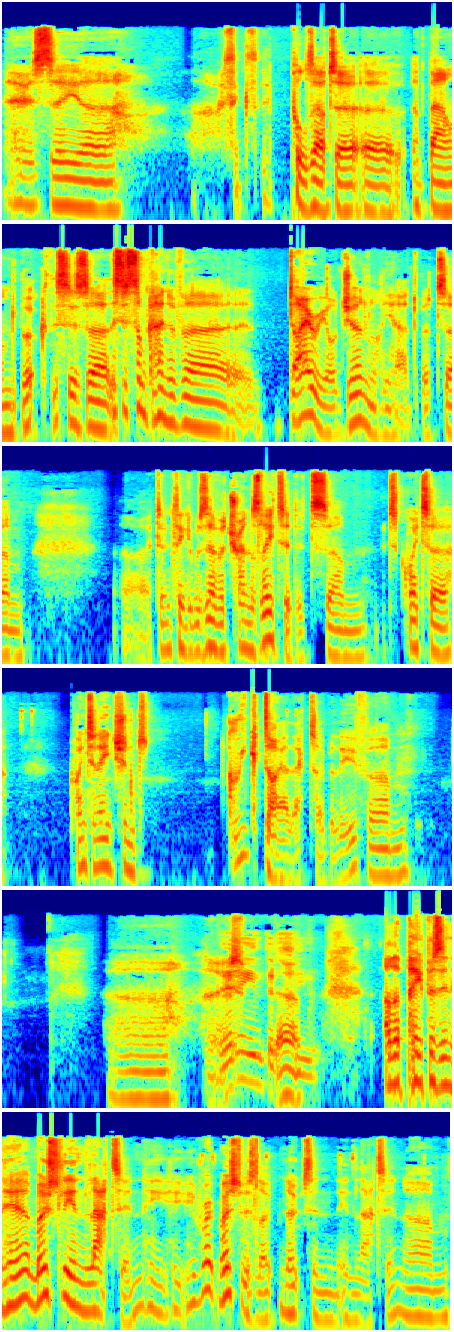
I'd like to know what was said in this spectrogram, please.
there's a uh, I think pulls out a, a, a, bound book. This is uh, this is some kind of a diary or journal he had, but um, uh, I don't think it was ever translated. It's um, it's quite a quite an ancient Greek dialect, I believe. Um, uh, Very interesting. other papers in here, mostly in Latin. He he, he wrote most of his lo- notes in in Latin. Um,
